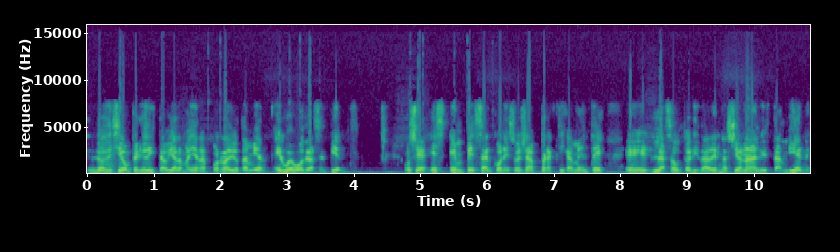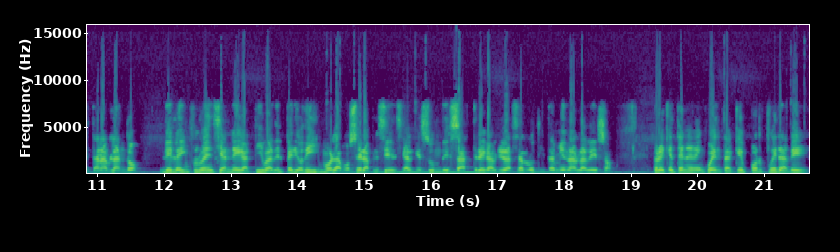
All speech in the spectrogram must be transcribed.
lo decía un periodista hoy a la mañana por radio también, el huevo de la serpiente. O sea, es empezar con eso. Ya prácticamente eh, las autoridades nacionales también están hablando de la influencia negativa del periodismo. La vocera presidencial, que es un desastre, Gabriela Cerruti también habla de eso. Pero hay que tener en cuenta que por fuera de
